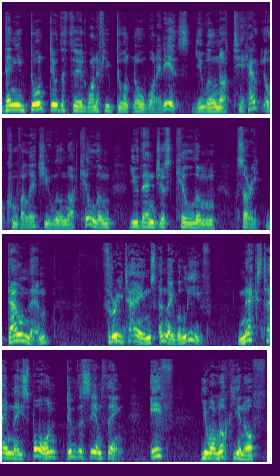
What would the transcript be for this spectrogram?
then you don't do the third one if you don't know what it is. You will not take out your Kuva Lich, you will not kill them, you then just kill them, sorry, down them three times and they will leave. Next time they spawn, do the same thing. If you are lucky enough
